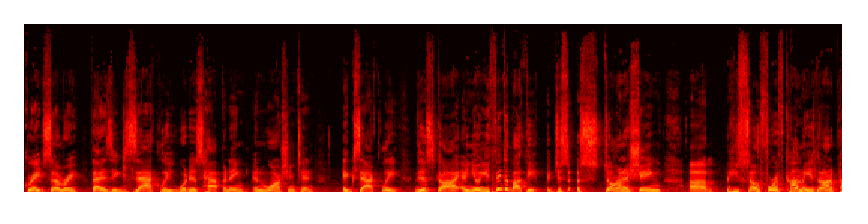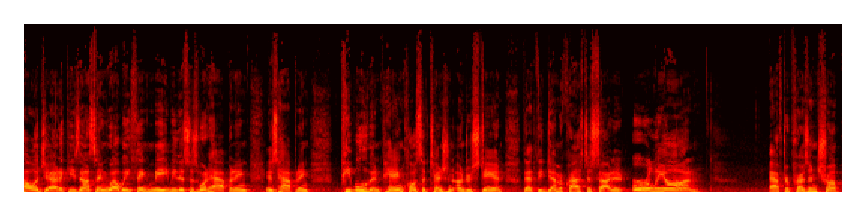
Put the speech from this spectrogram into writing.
Great summary. That is exactly what is happening in Washington. Exactly. This guy, and you know, you think about the just astonishing, um, he's so forthcoming. He's not apologetic. He's not saying, well, we think maybe this is what happening is happening. People who've been paying close attention understand that the Democrats decided early on after President Trump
